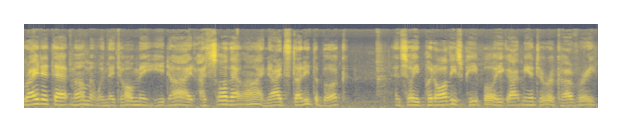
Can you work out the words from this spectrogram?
Right at that moment when they told me he died, I saw that line. Now I'd studied the book, and so he put all these people. He got me into recovery.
